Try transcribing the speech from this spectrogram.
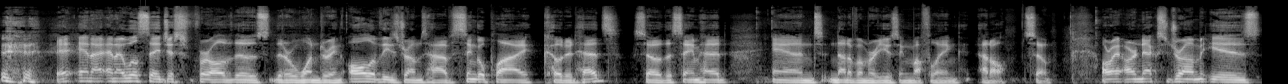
And I and I will say just for all of those that are wondering, all of these drums have single ply coated heads, so the same head, and none of them are using muffling at all. So, all right, our next drum is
